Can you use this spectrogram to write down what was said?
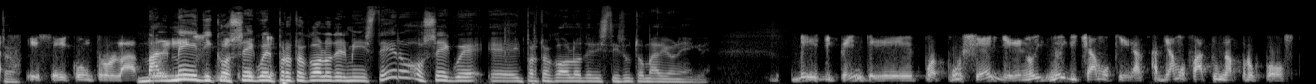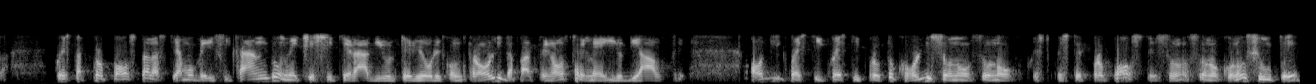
Certo. essere controllato. Ma il medico segue il protocollo del Ministero o segue eh, il protocollo dell'Istituto Mario Negri? Beh, dipende, può, può scegliere. Noi, noi diciamo che abbiamo fatto una proposta. Questa proposta la stiamo verificando, necessiterà di ulteriori controlli da parte nostra e meglio di altri. Oggi questi, questi protocolli sono, sono, queste proposte sono, sono conosciute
